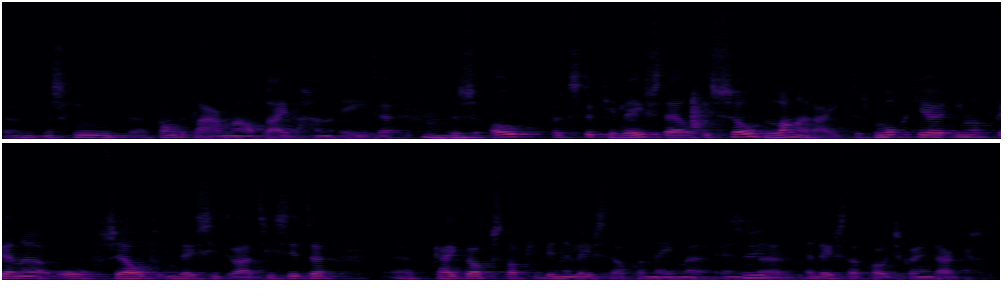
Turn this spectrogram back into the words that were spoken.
ehm, misschien kant-en-klaar maaltijden gaan eten. Dus ook het stukje leefstijl is zo belangrijk. Dus mocht je iemand kennen of zelf in deze situatie zitten, kijk welke stap je binnen leefstijl kan nemen. En een leefstijlcoach kan je daar echt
